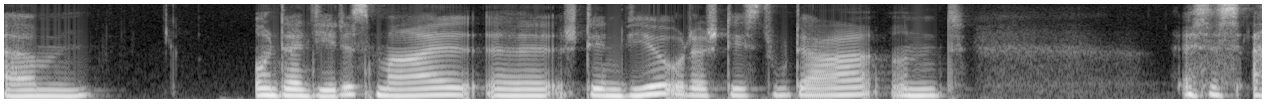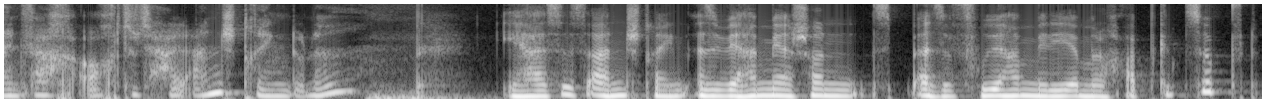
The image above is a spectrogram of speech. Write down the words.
Ähm, und dann jedes Mal äh, stehen wir oder stehst du da und es ist einfach auch total anstrengend, oder? Ja, es ist anstrengend. Also wir haben ja schon, also früher haben wir die immer noch abgezupft.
